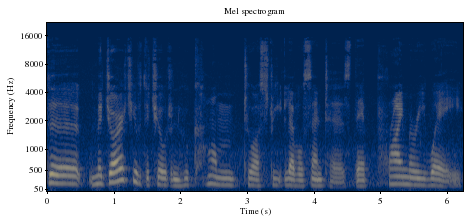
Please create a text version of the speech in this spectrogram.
the majority of the children who come to our street level centres, their primary way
